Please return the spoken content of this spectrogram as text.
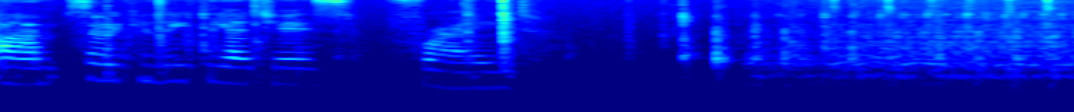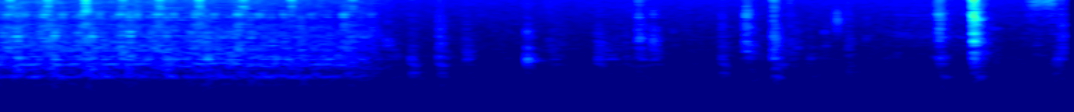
Um, so we can leave the edges frayed. So,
